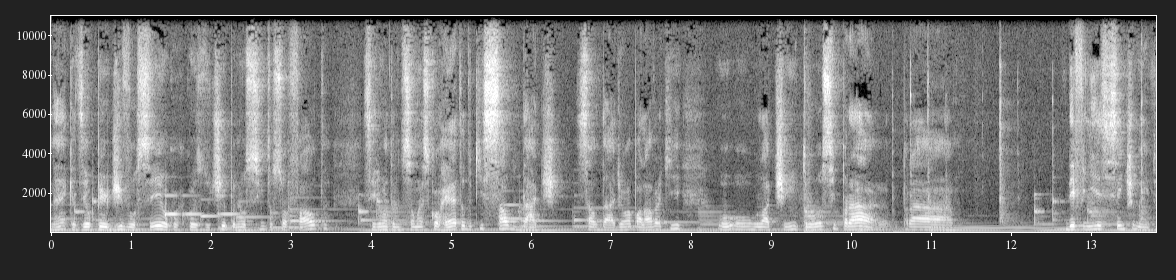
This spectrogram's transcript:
né? quer dizer, eu perdi você ou qualquer coisa do tipo, né? eu sinto a sua falta, seria uma tradução mais correta do que saudade. Saudade é uma palavra que o, o latim trouxe para definir esse sentimento.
